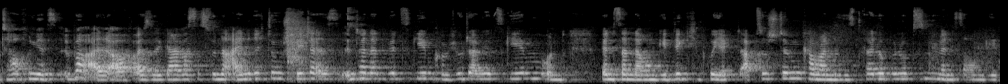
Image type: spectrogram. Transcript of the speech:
tauchen jetzt überall auf. Also egal, was das für eine Einrichtung später ist, Internet wird es geben, Computer wird es geben. Und wenn es dann darum geht, wirklich ein Projekt abzustimmen, kann man dieses Trello benutzen. Wenn es darum geht,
